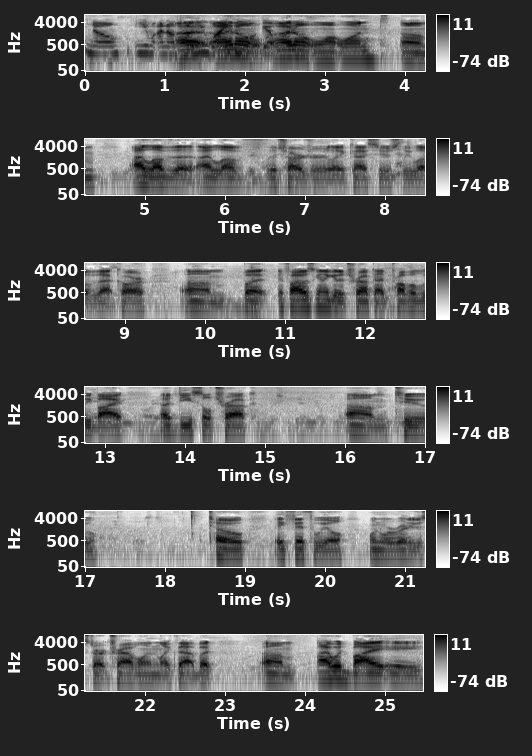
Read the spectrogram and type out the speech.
No, you. And I'll tell I, you why I don't. won't get one. I don't want one. Um, I love the. I love the Charger. Like I seriously love that car. Um, but if I was gonna get a truck, I'd probably buy a diesel truck Remember Spaghetti Ultimate? um, to tow a fifth wheel when we're ready to start traveling like that. But um, I would buy a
